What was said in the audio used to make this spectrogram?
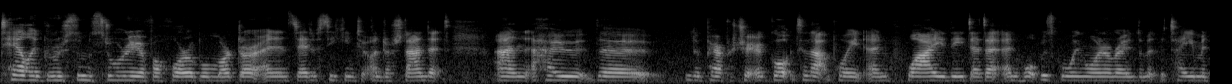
tell a gruesome story of a horrible murder and instead of seeking to understand it and how the the perpetrator got to that point and why they did it and what was going on around them at the time and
